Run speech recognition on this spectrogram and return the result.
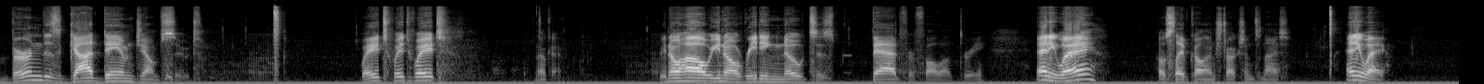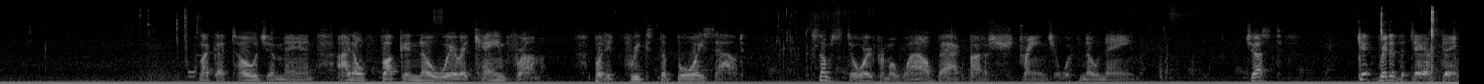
Burn this goddamn jumpsuit. Wait, wait, wait. Okay. We know how, you know, reading notes is bad for Fallout 3. Anyway. Oh, slave call instructions, nice. Anyway. Like I told you, man, I don't fucking know where it came from. But it freaks the boys out. Some story from a while back about a stranger with no name. Just get rid of the damn thing.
